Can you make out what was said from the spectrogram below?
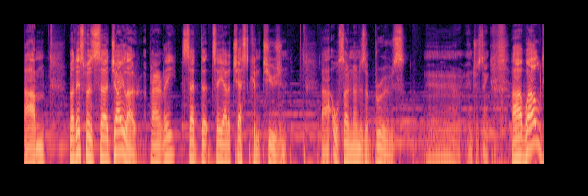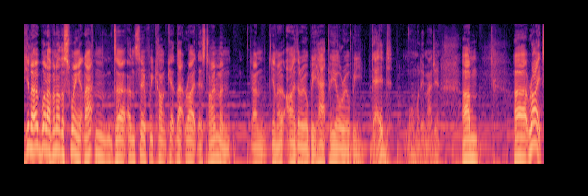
um, but this was uh, J Lo. Apparently, said that he had a chest contusion, also known as a bruise. interesting. well, you know, we'll have another swing at that and and see if we can't get that right this time and and you know either he'll be happy or he'll be dead. One would imagine. Um, uh, right.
